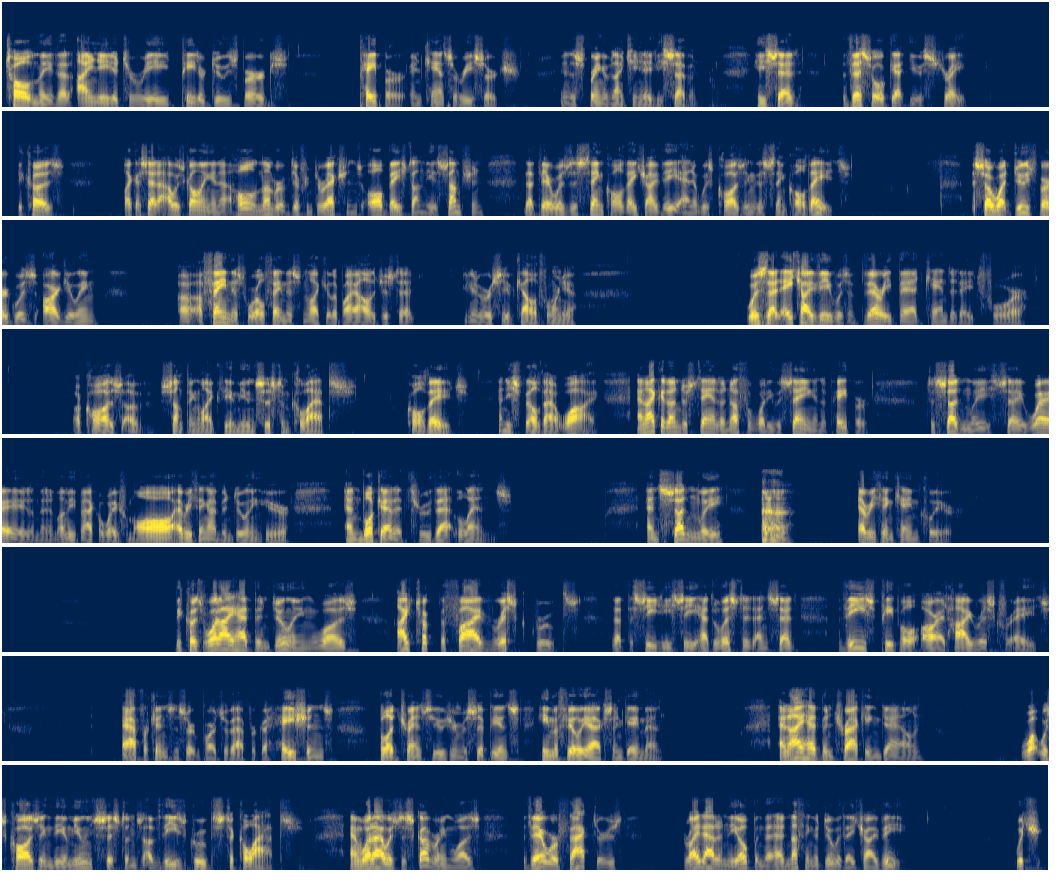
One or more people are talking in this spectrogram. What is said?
told me that I needed to read Peter Duesberg's paper in Cancer Research in the spring of 1987. He said, This will get you straight. Because, like I said, I was going in a whole number of different directions, all based on the assumption that there was this thing called HIV and it was causing this thing called AIDS. So, what Duesberg was arguing a famous, world famous molecular biologist at University of California, was that HIV was a very bad candidate for a cause of something like the immune system collapse called AIDS. And he spelled out why. And I could understand enough of what he was saying in the paper to suddenly say, wait a minute, let me back away from all everything I've been doing here and look at it through that lens. And suddenly, everything came clear. Because what I had been doing was I took the five risk groups that the CDC had listed and said, these people are at high risk for AIDS. Africans in certain parts of Africa, Haitians, blood transfusion recipients, hemophiliacs, and gay men. And I had been tracking down what was causing the immune systems of these groups to collapse. And what I was discovering was there were factors right out in the open that had nothing to do with HIV, which,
